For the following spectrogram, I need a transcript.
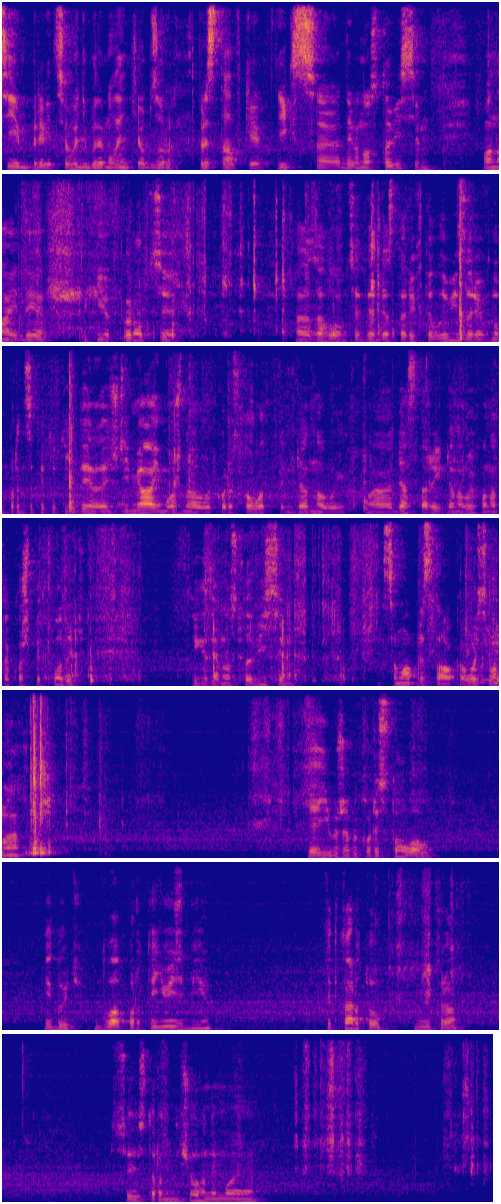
Всім привіт! Сьогодні буде маленький обзор приставки X98. Вона йде в такій от коробці. Е, Загалом це йде для старих телевізорів. Ну, в принципі, тут йде HDMI, можна використовувати для нових. Е, Для старих, для нових вона також підходить. X98. Сама приставка. Ось вона. Я її вже використовував. Йдуть два порти USB під карту мікро. З цієї сторони нічого немає.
